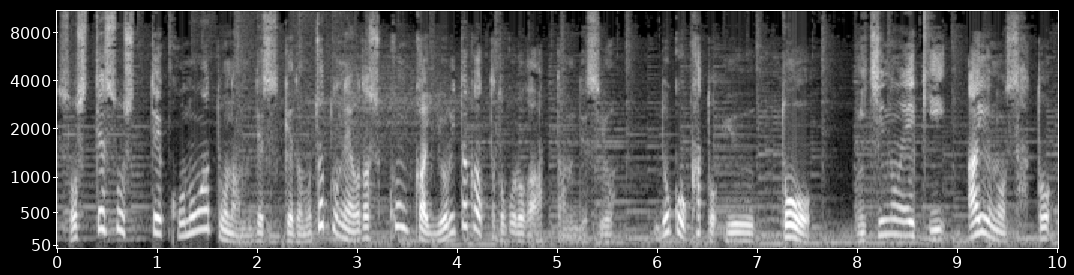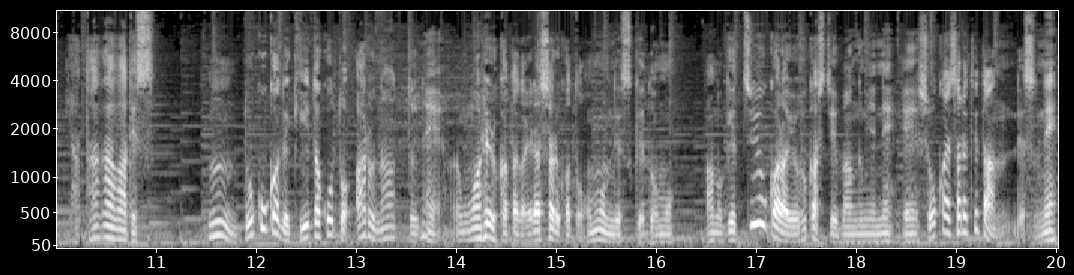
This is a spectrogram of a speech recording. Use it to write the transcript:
そしてそしてこの後なんですけども、ちょっとね、私今回寄りたかったところがあったんですよ。どこかというと、道の駅、鮎の里、八田川です。うん、どこかで聞いたことあるなとね、思われる方がいらっしゃるかと思うんですけども、あの、月曜から夜更かしという番組でね、えー紹介されてたんですね。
